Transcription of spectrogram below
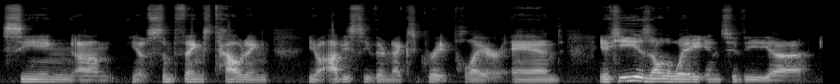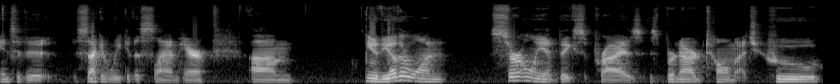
seeing, um, you know, some things touting, you know, obviously their next great player, and you know, he is all the way into the uh, into the second week of the Slam here. Um, you know, the other one certainly a big surprise is Bernard Tomic, who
